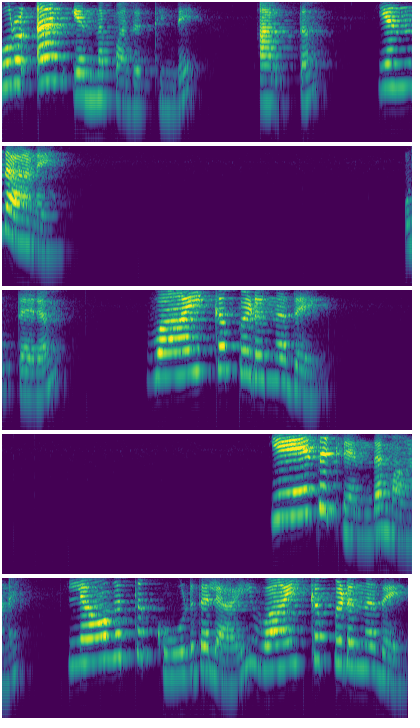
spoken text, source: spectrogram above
ഖുർആൻ എന്ന പദത്തിന്റെ അർത്ഥം എന്താണ്? ഉത്തരം വായിക്കപ്പെടുന്നത്. ഏത് ഗ്രന്ഥമാണ് ലോകത്ത് കൂടുതലായി വായിക്കപ്പെടുന്നത്?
